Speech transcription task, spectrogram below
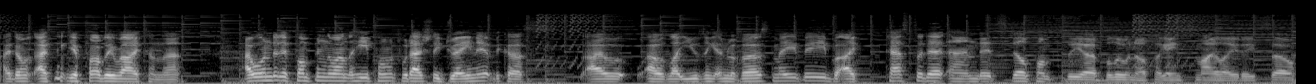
I don't. I think you're probably right on that. I wondered if pumping the one that he pumped would actually drain it because I, I was like using it in reverse maybe, but I tested it and it still pumped the uh, balloon up against my lady, so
